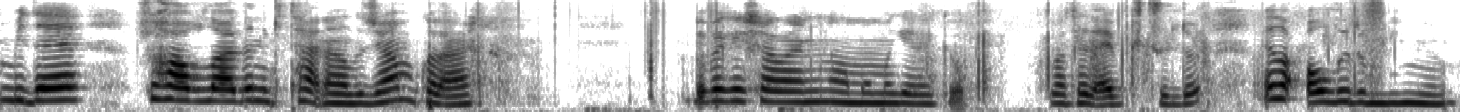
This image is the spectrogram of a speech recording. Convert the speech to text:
Bir de şu havlulardan iki tane alacağım. Bu kadar. Bebek eşyalarını almama gerek yok. Zaten ev küçüldü. Ya da alırım bilmiyorum.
